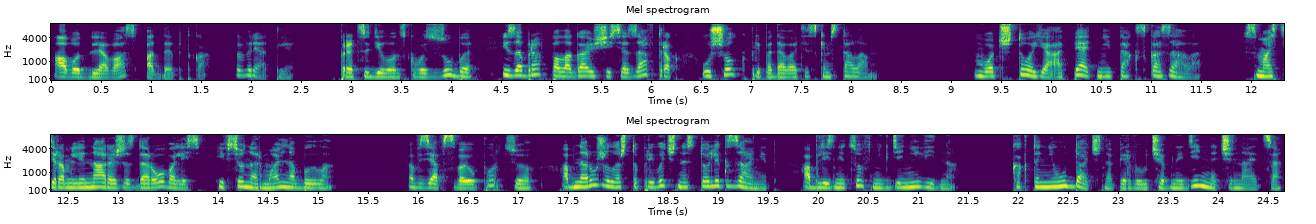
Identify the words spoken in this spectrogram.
А вот для вас, адептка, Вряд ли. Процедил он сквозь зубы и, забрав полагающийся завтрак, ушел к преподавательским столам. Вот что я опять не так сказала. С мастером Линары же здоровались, и все нормально было. Взяв свою порцию, обнаружила, что привычный столик занят, а близнецов нигде не видно. Как-то неудачно первый учебный день начинается,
